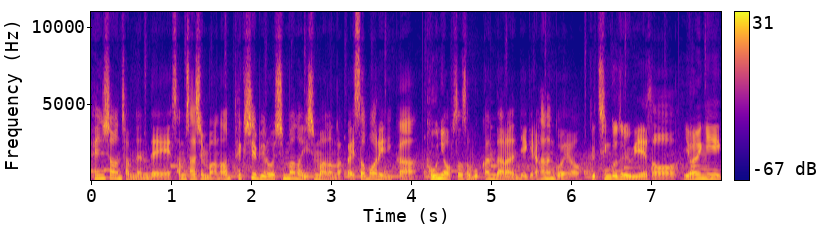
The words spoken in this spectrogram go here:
펜션 잡는데 3, 40만 원, 택시비로 10만 원, 20만 원 가까이 써버리니까 돈이 없 어서 못 간다라는 얘기를 하는 거예요. 그 친구들을 위해서 여행이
